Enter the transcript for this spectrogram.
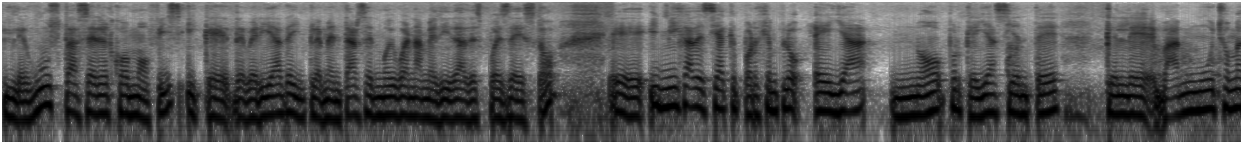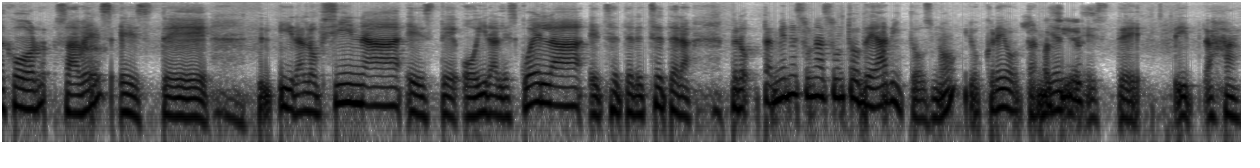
le, gusta hacer el home office y que debería de implementarse en muy buena medida después de esto. Eh, y mi hija decía que, por ejemplo, ella no, porque ella siente que le va mucho mejor, ¿sabes? Este ir a la oficina, este o ir a la escuela, etcétera, etcétera. Pero también es un asunto de hábitos, ¿no? Yo creo también este y, ajá.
